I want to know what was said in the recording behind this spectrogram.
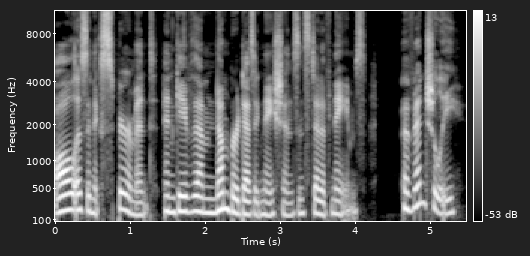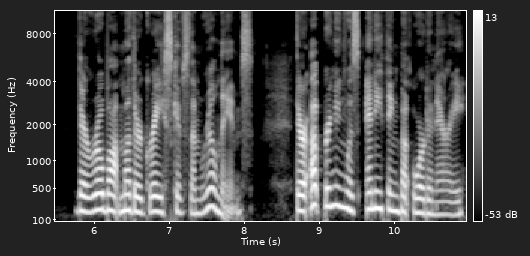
all as an experiment and gave them number designations instead of names. Eventually, their robot mother Grace gives them real names. Their upbringing was anything but ordinary.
